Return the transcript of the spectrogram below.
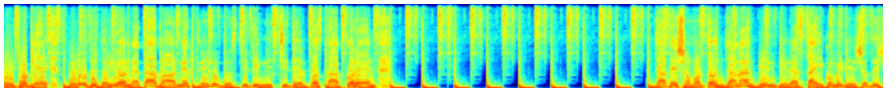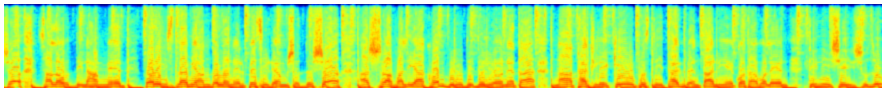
বৈঠকে বিরোধী দলীয় নেতা বা নেত্রীর উপস্থিতি নিশ্চিতের প্রস্তাব করেন। যাতে সমর্থন জানান বিএনপির স্থায়ী কমিটির সদস্য সালাউদ্দিন আহমেদ। পরে ইসলামী আন্দোলনের প্রেসিডেন্ট সদস্য আশরাফ আলী এখন বিরোধী দলীয় নেতা। না থাকলে কে উপস্থিত থাকবেন তা নিয়ে কথা বলেন। তিনি সেই সুযোগ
